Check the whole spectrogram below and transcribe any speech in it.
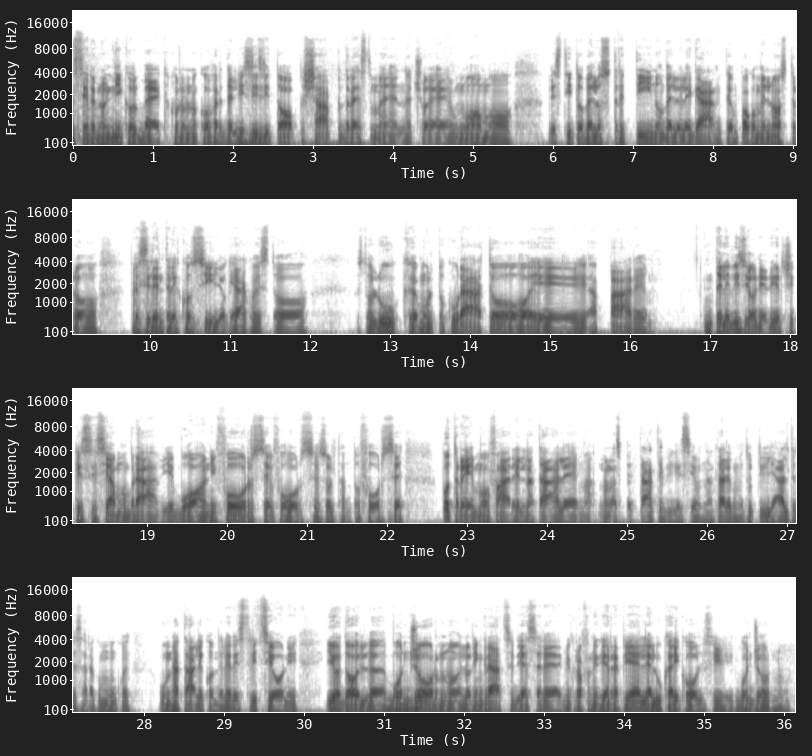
Questi erano i Nickelback con una cover degli ZZ Top Sharp Dressed Man, cioè un uomo vestito bello strettino, bello elegante, un po' come il nostro presidente del consiglio che ha questo, questo look molto curato e appare in televisione a dirci che se siamo bravi e buoni, forse, forse, soltanto forse, potremo fare il Natale, ma non aspettatevi che sia un Natale come tutti gli altri, sarà comunque un Natale con delle restrizioni. Io do il buongiorno e lo ringrazio di essere ai microfoni di RPL a Luca Ricolfi. Buongiorno.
